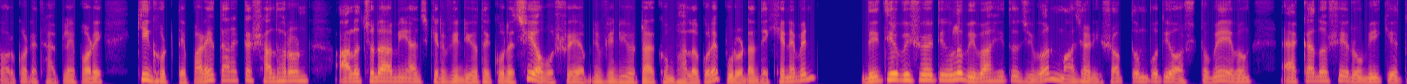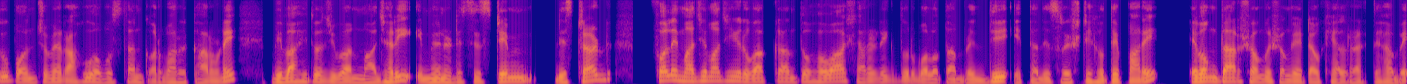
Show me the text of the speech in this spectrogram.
কর্কটে থাকলে পরে কি ঘটতে পারে তার একটা সাধারণ আলোচনা আমি আজকের ভিডিওতে করেছি। অবশ্যই আপনি ভিডিওটা খুব ভালো করে পুরোটা দেখে নেবেন। দ্বিতীয় বিষয়টি হলো বিবাহিত জীবন মাঝারি। সপ্তমপতি অষ্টমে এবং একাদশে রবি কেতু পঞ্চমে রাহু অবস্থান করবার কারণে বিবাহিত জীবন মাঝারি ইমিউনিটি সিস্টেম ডিস্টার্ব ফলে মাঝে মাঝে রোগাক্রান্ত হওয়া, শারীরিক দুর্বলতা বৃদ্ধি ইত্যাদি সৃষ্টি হতে পারে। এবং তার সঙ্গে সঙ্গে এটাও খেয়াল রাখতে হবে।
